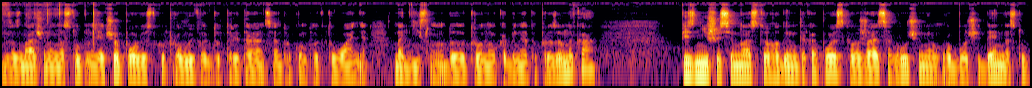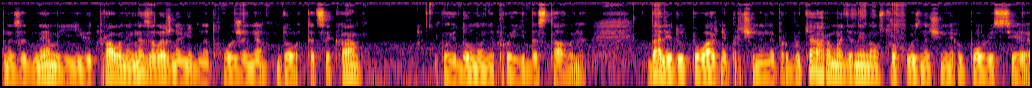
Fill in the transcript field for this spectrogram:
зазначено наступне: якщо повістку про виклик до територіального центру комплектування надіслано до електронного кабінету призовника, Пізніше 17 години така поїздка вважається врученою у робочий день, наступний за днем її відправлення, незалежно від надходження до ТЦК повідомлення про її доставлення. Далі йдуть поважні причини неприбуття громадянина у строк визначений у повісті, е,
